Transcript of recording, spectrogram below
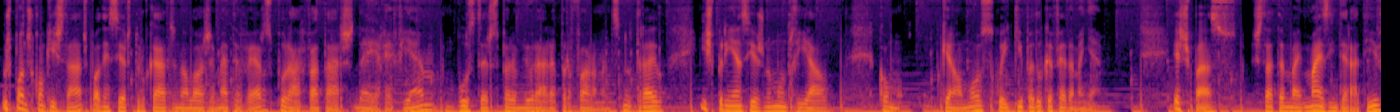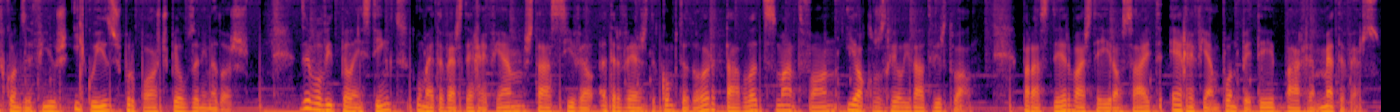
Os pontos conquistados podem ser trocados na loja Metaverso por avatares da RFM, boosters para melhorar a performance no trail e experiências no mundo real, como um pequeno almoço com a equipa do café da manhã. Este espaço está também mais interativo com desafios e quizzes propostos pelos animadores. Desenvolvido pela Instinct, o metaverso da RFM está acessível através de computador, tablet, smartphone e óculos de realidade virtual. Para aceder, basta ir ao site rfm.pt/metaverso.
